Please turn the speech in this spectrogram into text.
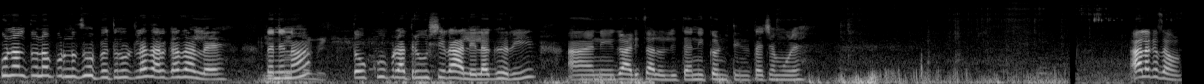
कुणाल तू ना पूर्ण झोपेतून उठल्यासारखा झालाय. त्याने ना तो खूप रात्री उशिरा आलेला घरी. आणि गाडी चालवली त्याने कंटिन्यू त्याच्यामुळे. आला का जाऊन?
